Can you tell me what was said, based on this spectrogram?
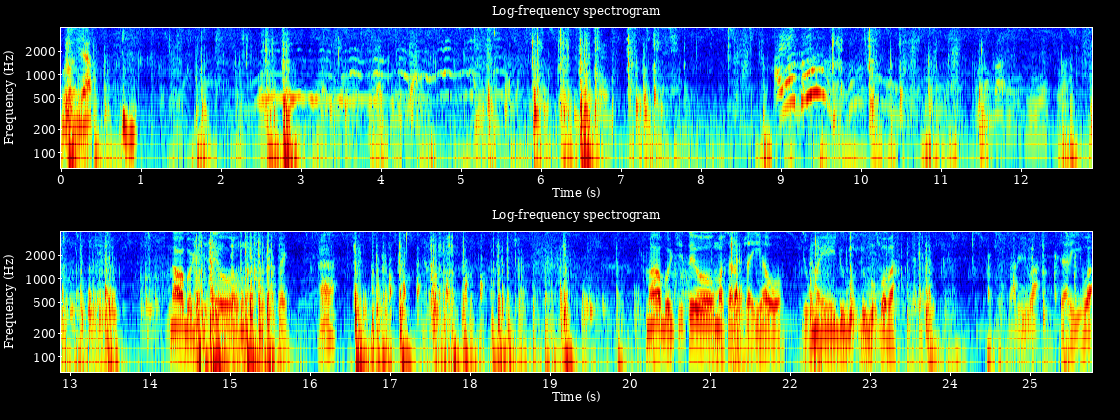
Walang iyak? Ayaw doon! Nakabag, ito yung... Ha? Mga bolts, ito yung masarap sa ihaw oh. Yung may dugo-dugo pa ba? Sariwa. Sariwa.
